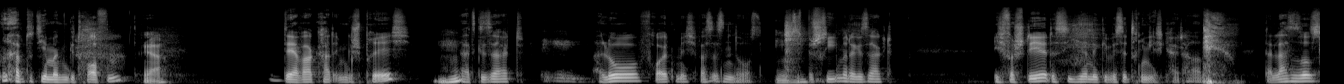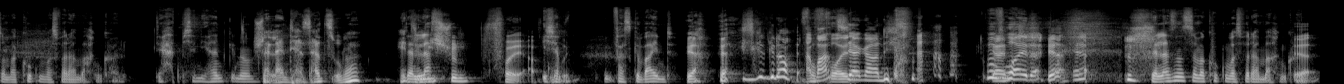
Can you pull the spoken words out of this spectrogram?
und habe dort jemanden getroffen, Ja. der war gerade im Gespräch. Er hat gesagt, hallo, freut mich, was ist denn los? Mhm. Das beschrieben hat er gesagt, ich verstehe, dass Sie hier eine gewisse Dringlichkeit haben. Dann lassen Sie uns doch mal gucken, was wir da machen können. Der hat mich in die Hand genommen. Schon allein der Satz, oder? Hätte Dann lass- mich schon voll abgeholt. Ich habe fast geweint. ja, ja, genau. Erwart's Freude. ja gar nicht. Vor. Freude. Ja, ja. Dann wir uns doch mal gucken, was wir da machen können. Ja. Und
